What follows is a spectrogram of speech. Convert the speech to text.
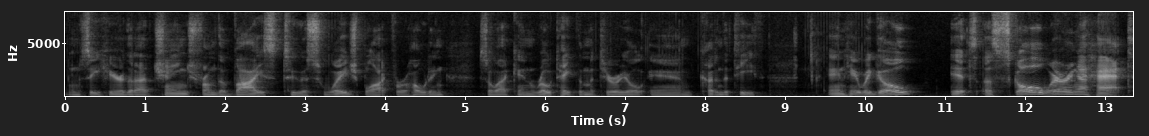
You can see here that I've changed from the vise to a swage block for holding so I can rotate the material and cut in the teeth. And here we go. It's a skull wearing a hat.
